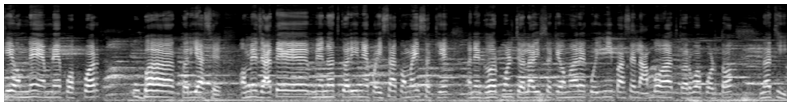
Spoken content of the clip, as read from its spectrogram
કે અમને એમણે પગ પર ઊભા કર્યા છે. અમે જાતે મહેનત કરીને પૈસા કમાઈ શકીએ અને ઘર પણ ચલાવી શકીએ. અમારે કોઈની પાસે લાંબો હાથ કરવો પડતો નથી.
